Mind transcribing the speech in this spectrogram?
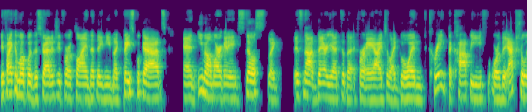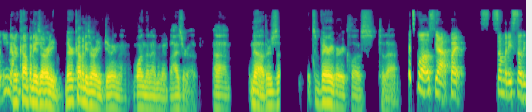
if i come up with a strategy for a client that they need like facebook ads and email marketing still like it's not there yet to the for ai to like go and create the copy or the actual email their company's already their company's already doing that one that i'm an advisor of. Um, no there's it's very very close to that. It's close yeah but somebody still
